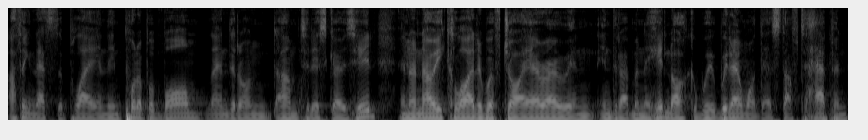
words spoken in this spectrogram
I think that's the play. And then put up a bomb, landed on um, Tedesco's head, and I know he collided with Jairo and ended up in a head knock. We, we don't want that stuff to happen,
